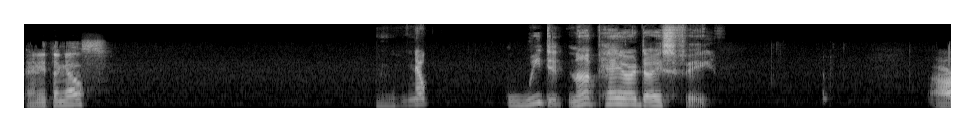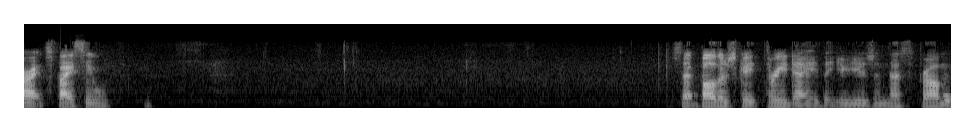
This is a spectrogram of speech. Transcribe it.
Anything else? Nope. We did not pay our dice fee. All right, Spicy. It's that Baldur's Gate 3 day that you're using. That's the problem.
